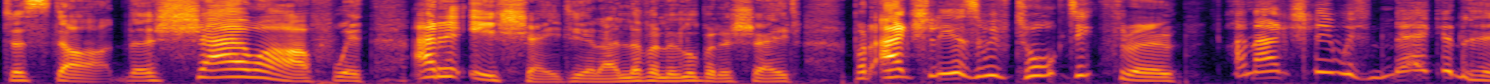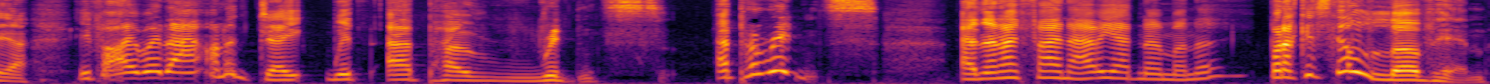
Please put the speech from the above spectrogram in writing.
to start the show off with. And it is shady, and I love a little bit of shade. But actually, as we've talked it through, I'm actually with Meghan here. If I went out on a date with a prince, a prince, and then I found out he had no money, but I could still love him,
